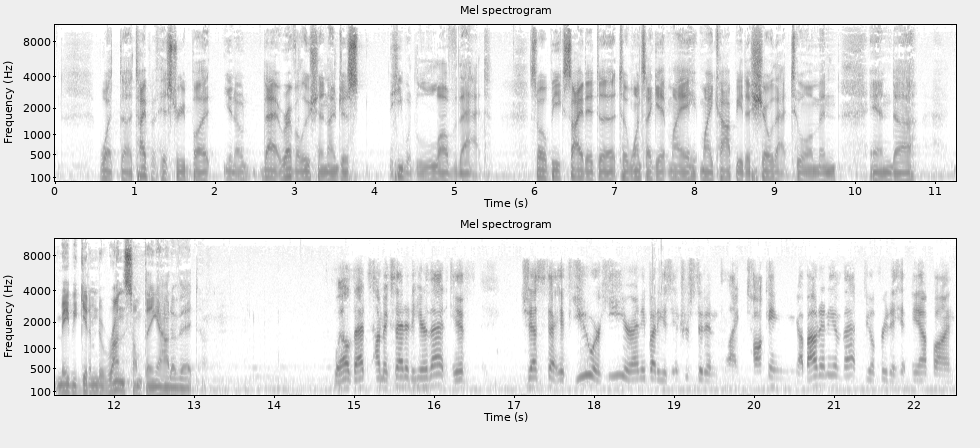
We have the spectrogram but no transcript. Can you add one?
what uh, type of history, but you know that revolution. I just he would love that. So be excited to, to once I get my my copy to show that to him and and uh, maybe get him to run something out of it. Well, that's I'm excited to hear that. If just uh, if you or he or anybody is interested in like talking about any of that, feel free to hit me up on,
